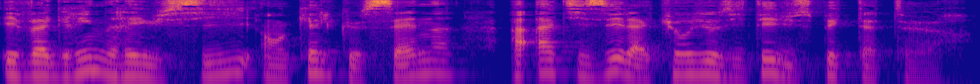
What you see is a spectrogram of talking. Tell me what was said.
Eva Green réussit, en quelques scènes, à attiser la curiosité du spectateur.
